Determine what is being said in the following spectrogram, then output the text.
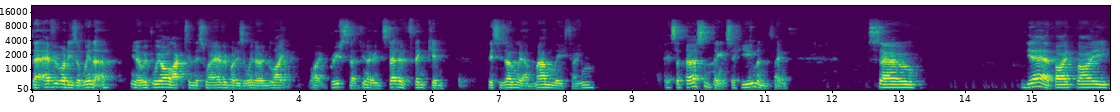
That everybody's a winner you know, if we all act in this way, everybody's a winner. And like like Bruce said, you know, instead of thinking this is only a manly thing, it's a person thing, it's a human thing. So yeah, by by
